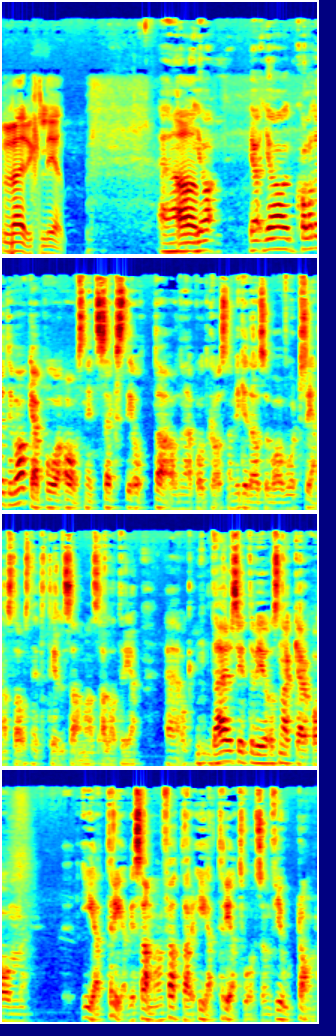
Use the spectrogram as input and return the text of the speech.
Verkligen. Uh, uh. Jag, jag, jag, kollade tillbaka på avsnitt 68 av den här podcasten, vilket alltså var vårt senaste avsnitt tillsammans alla tre. Uh, och där sitter vi och snackar om E3. Vi sammanfattar E3 2014.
